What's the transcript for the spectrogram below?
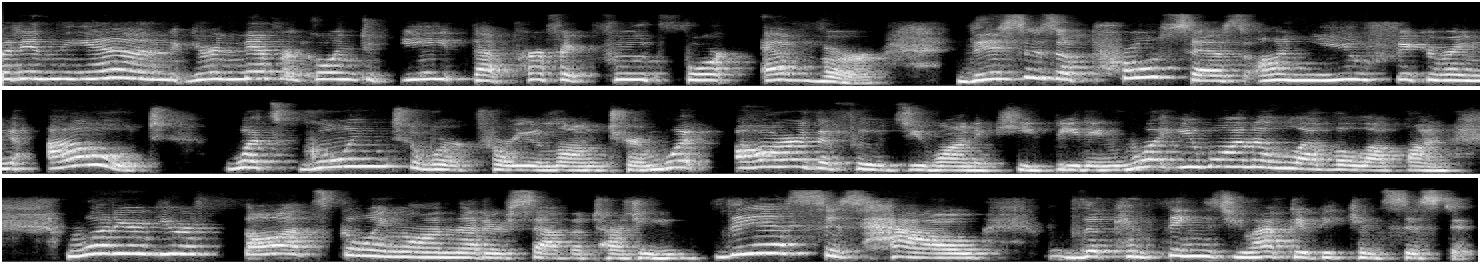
but in the end, you're never going to eat that perfect food forever. This is a process on you figuring out what's going to work for you long term. What are the foods you want to keep eating? What you want to level up on? What are your thoughts going on that are sabotaging you? This is how the things you have to be consistent.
